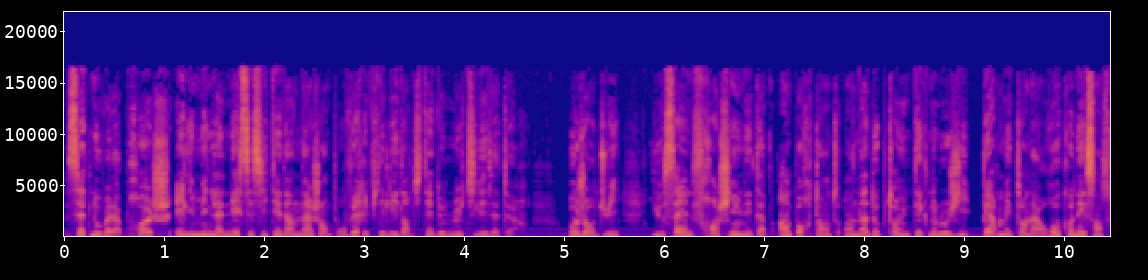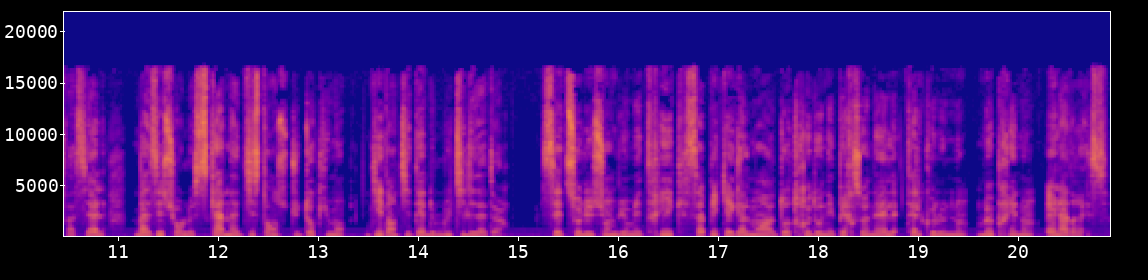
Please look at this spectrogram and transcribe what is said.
Cette nouvelle approche élimine la nécessité d'un agent pour vérifier l'identité de l'utilisateur. Aujourd'hui, YouSign franchit une étape importante en adoptant une technologie permettant la reconnaissance faciale basée sur le scan à distance du document d'identité de l'utilisateur. Cette solution biométrique s'applique également à d'autres données personnelles telles que le nom, le prénom et l'adresse.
